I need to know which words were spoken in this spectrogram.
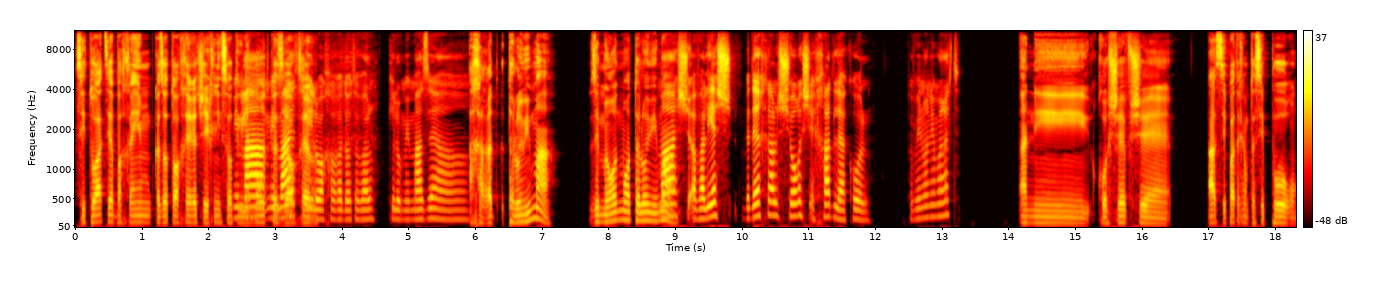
סיטואציה בחיים כזאת או אחרת שהכניסה אותי ממה למוד כזה ממה או אחר. התחילו החרדות אבל? כאילו, ממה זה ה... החרד... תלוי ממה. זה מאוד מאוד תלוי ממה. מה, ש- אבל יש בדרך כלל שורש אחד להכל. אתה מבין מה אני אומרת? אני חושב ש... אז סיפרתי לכם את הסיפור,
